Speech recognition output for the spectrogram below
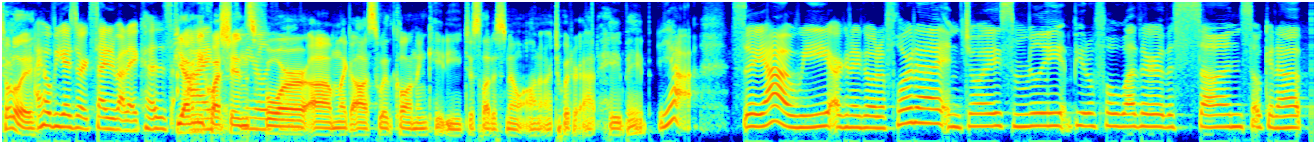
Totally. I hope you guys are excited about it because If you have any questions for um, like us with Colin and Katie, just let us know on our Twitter at Hey Babe. Yeah. So yeah, we are gonna go to Florida, enjoy some really beautiful weather, the sun, soak it up,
